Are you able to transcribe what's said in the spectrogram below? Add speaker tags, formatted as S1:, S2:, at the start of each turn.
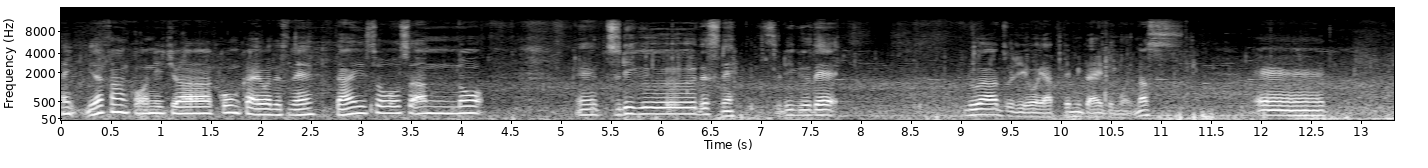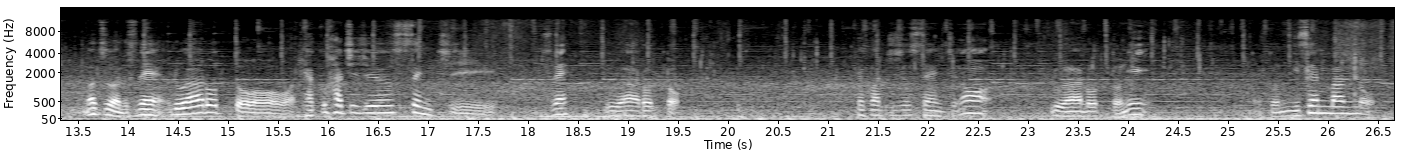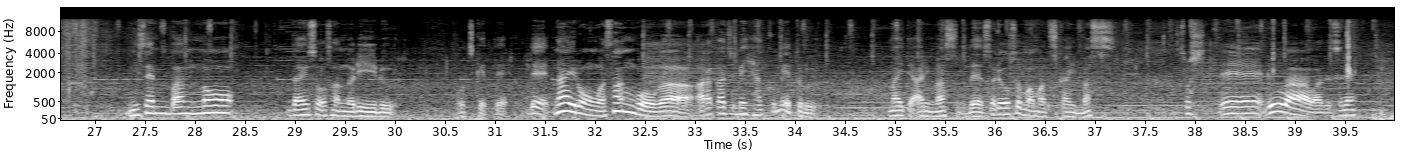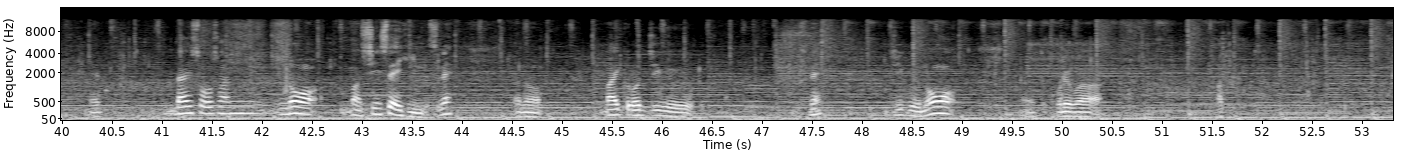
S1: はい、皆さんこんにちは。今回はですね、ダイソーさんの、えー、釣り具ですね。釣り具でルアー釣りをやってみたいと思います。えー、まずはですね、ルアーロッドは180センチですね。ルアーロッド180センチのルアーロッドに、えっと、2000番の2000番のダイソーさんのリールをつけて。でナイロンは3号があらかじめ 100m 巻いてありますのでそれをそのまま使います。そしてルアーはですねダイソーさんの、まあ、新製品ですね。あのマイクロジグですね。ジグの、えー、とこれは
